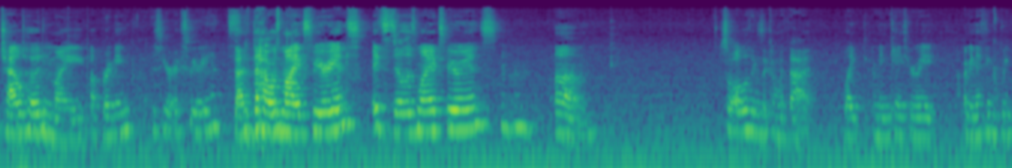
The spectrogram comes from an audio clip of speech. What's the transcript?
childhood and my upbringing. What was your experience? That that was my experience. It still is my experience. Mhm. Um, so all the things that come with that, like I mean K through eight. I mean I think we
